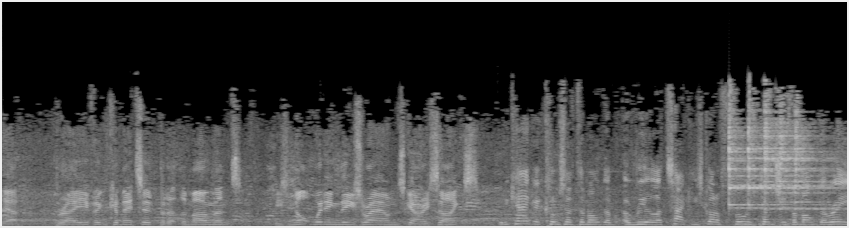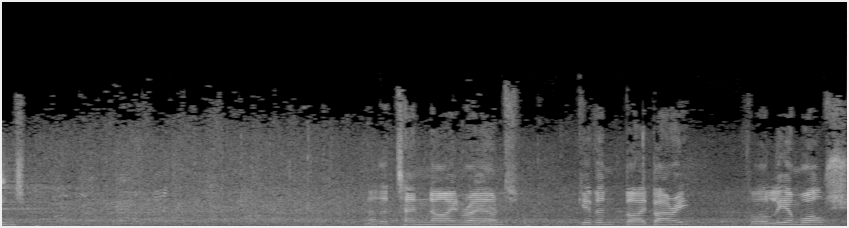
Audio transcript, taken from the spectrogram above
Yeah, brave and committed, but at the moment he's not winning these rounds, Gary Sykes. But he can't get close enough to mount a, a real attack. He's got to throw his punches from out the range. Another 10-9 round yeah. given by Barry for Liam Walsh.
